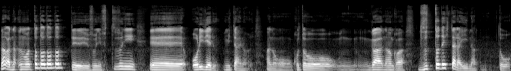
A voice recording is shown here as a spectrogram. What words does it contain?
なんか、トントントントっていうふうに普通に、えー降りれるみたいな、あの、ことが、なんか、ずっとできたらいいな、と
